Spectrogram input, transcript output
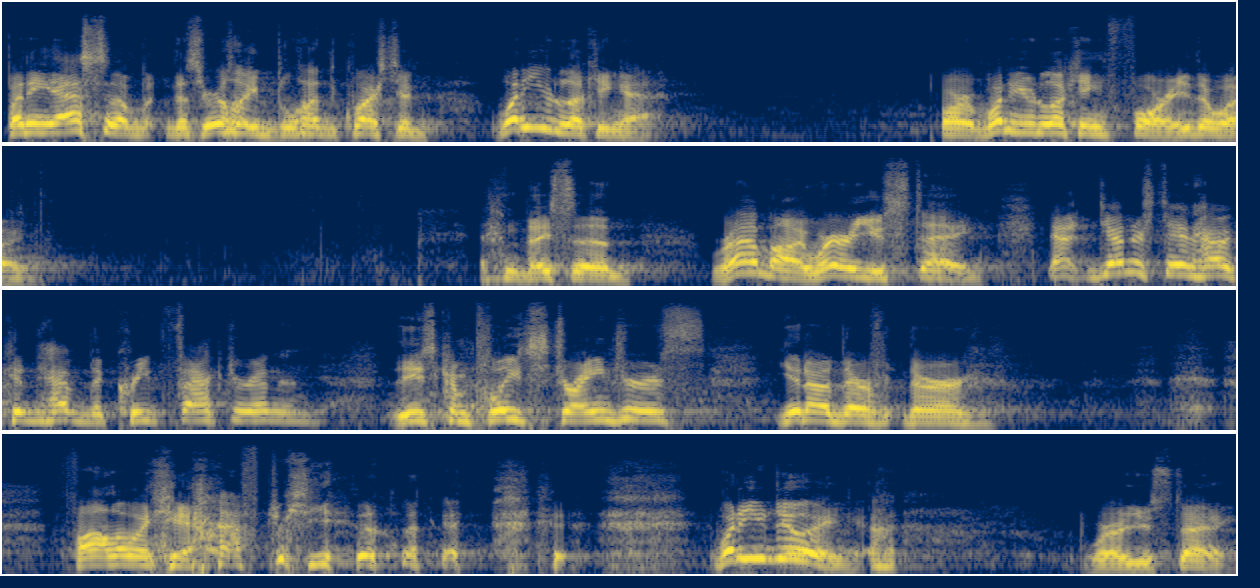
But he asked them this really blunt question What are you looking at? Or what are you looking for? Either way. And they said, Rabbi, where are you staying? Now, do you understand how it could have the creep factor in it? These complete strangers, you know, they're, they're following after you. what are you doing? Where are you staying?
